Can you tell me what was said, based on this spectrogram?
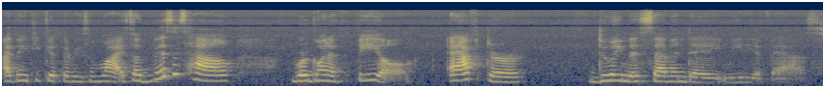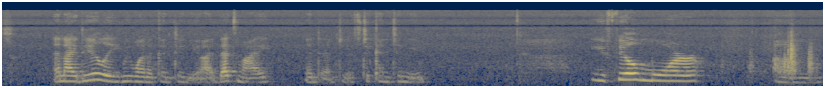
I think you get the reason why. So this is how we're going to feel after doing this seven-day media fast. And ideally, we want to continue. That's my intention is to continue. You feel more um,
